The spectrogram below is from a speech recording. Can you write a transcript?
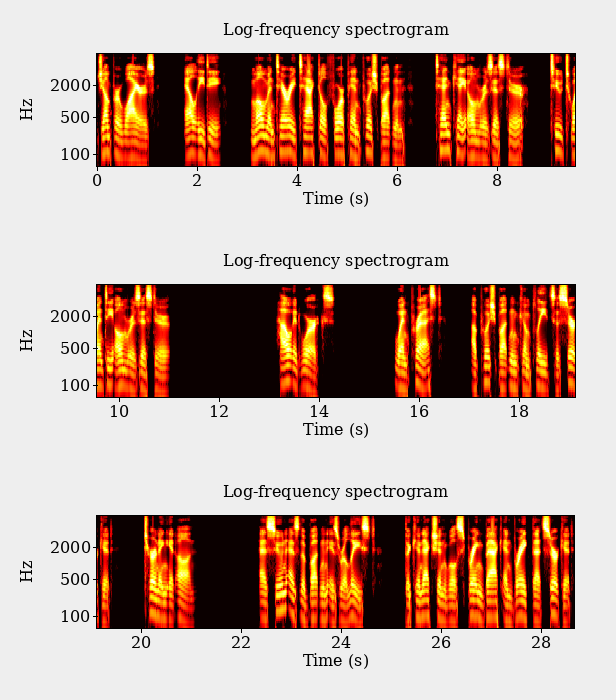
jumper wires, LED, momentary tactile 4-pin push button, 10k ohm resistor, 220 ohm resistor. How it works. When pressed, a push button completes a circuit, turning it on. As soon as the button is released, the connection will spring back and break that circuit,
